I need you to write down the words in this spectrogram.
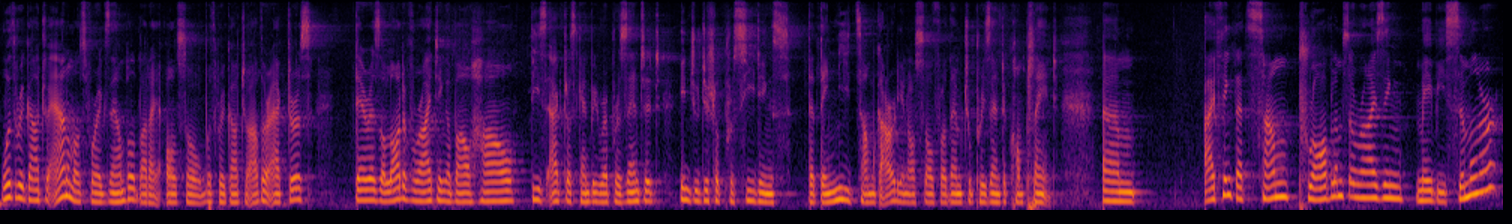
With regard to animals, for example, but I also with regard to other actors, there is a lot of writing about how these actors can be represented in judicial proceedings, that they need some guardian or so for them to present a complaint. Um, I think that some problems arising may be similar,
